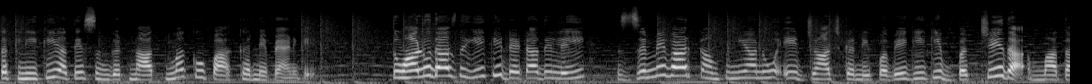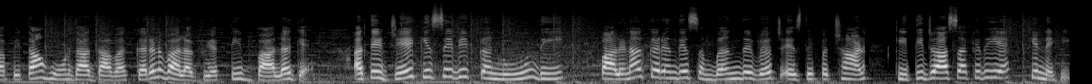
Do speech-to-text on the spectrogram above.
ਤਕਨੀਕੀ ਅਤੇ ਸੰਗਠਨਾਤਮਕ ਉਪਾਅ ਕਰਨੇ ਪੈਣਗੇ। ਤੁਹਾਨੂੰ ਦੱਸ ਦਈਏ ਕਿ ਡਾਟਾ ਦੇ ਲਈ ਜ਼ਿੰਮੇਵਾਰ ਕੰਪਨੀਆਂ ਨੂੰ ਇਹ ਜਾਂਚ ਕਰਨੀ ਪਵੇਗੀ ਕਿ ਬੱਚੇ ਦਾ ਮਾਤਾ-ਪਿਤਾ ਹੋਣ ਦਾ ਦਾਅਵਾ ਕਰਨ ਵਾਲਾ ਵਿਅਕਤੀ ਬਾਲਗ ਹੈ ਅਤੇ ਜੇ ਕਿਸੇ ਵੀ ਕਾਨੂੰਨ ਦੀ ਪਾਲਣਾ ਕਰਨ ਦੇ ਸੰਬੰਧ ਦੇ ਵਿੱਚ ਇਸ ਦੀ ਪਛਾਣ ਕੀਤੀ ਜਾ ਸਕਦੀ ਹੈ ਕਿ ਨਹੀਂ।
